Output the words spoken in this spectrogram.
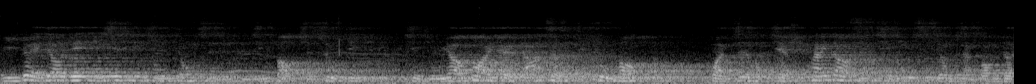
以对交接仪式进行中时，请保持肃静，请不要跨越、拉扯及触碰。管制红线，拍照时请勿使用闪光灯，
